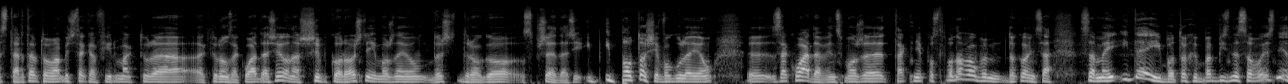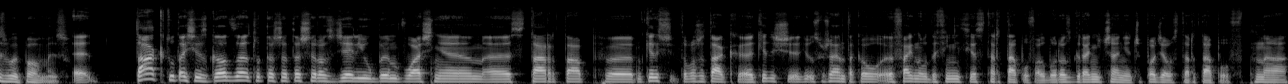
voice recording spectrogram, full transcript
startup to ma być taka firma, która, którą zakłada się, ona szybko szybko rośnie i można ją dość drogo sprzedać. I, i po to się w ogóle ją y, zakłada, więc może tak nie postponowałbym do końca samej idei, bo to chyba biznesowo jest niezły pomysł. E tak, tutaj się zgodzę, tylko że też rozdzieliłbym właśnie e, startup. E, kiedyś, to może tak, kiedyś usłyszałem taką fajną definicję startupów albo rozgraniczenie czy podział startupów na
